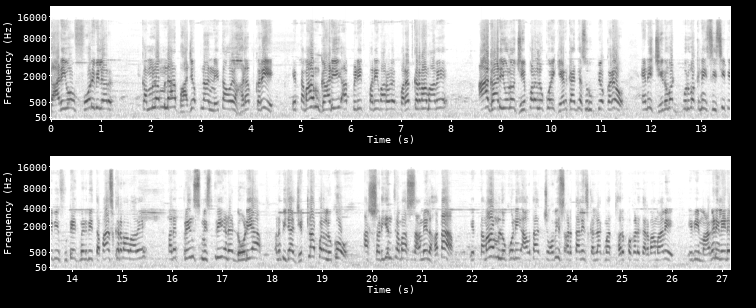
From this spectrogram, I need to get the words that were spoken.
ગાડીઓ ફોર વ્હીલર કમલમના ભાજપના નેતાઓએ હડપ કરી, એ તમામ ગાડી આ પીડિત પરિવારોને પરત કરવામાં આવે. આ ગાડીઓનો જે પણ લોકોએ ગેરકાયદેસર ઉપયોગ કર્યો એની ઝીણવટપૂર્વકની સીસીટીવી ફૂટેજ મેળવી તપાસ કરવામાં આવે અને પ્રિન્સ મિસ્ત્રી અને ડોડિયા અને બીજા જેટલા પણ લોકો આ ષડયંત્રમાં સામેલ હતા, એ તમામ લોકોની આવતા ચોવીસ અડતાલીસ કલાકમાં ધરપકડ કરવામાં આવે એવી માંગણી લઈને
